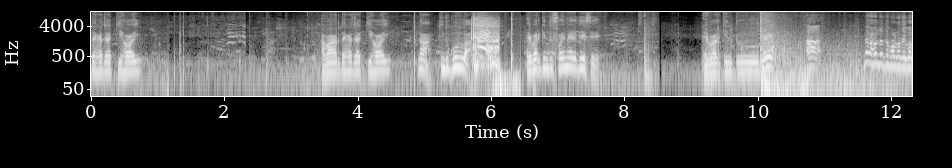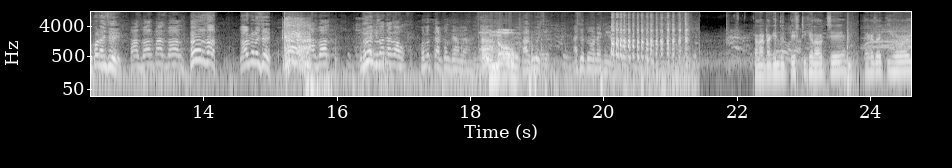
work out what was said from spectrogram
দেখা যাক কি হয়। আবার দেখা যাক কি হয়। না কিন্তু গুল্লা। এবার কিন্তু ছয় মেরে দিয়েছে। এবার কিন্তু ব্রেক হ্যাঁ। না তো বল কথা বল কটাইছে পাঁচ বল পাঁচ বল। লাল বল হয়েছে। পাঁচ বল কি কথা কও হলুদ কাট করতে আমি লাল বল হয়েছে। আচ্ছা তোমার ঠিক আছে। খেলাটা কিন্তু টেস্টি খেলা হচ্ছে। দেখা যাক কি হয়।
